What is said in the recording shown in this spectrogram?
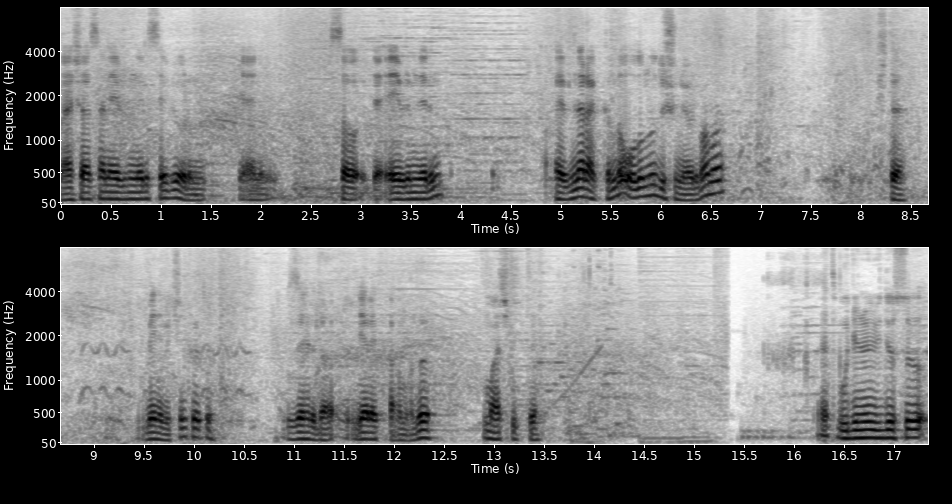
Ben şahsen evrimleri seviyorum. Yani evrimlerin evrimler hakkında olumlu düşünüyorum ama işte benim için kötü. Zehri de gerek kalmadı. Maç bitti. Evet bugünün videosu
